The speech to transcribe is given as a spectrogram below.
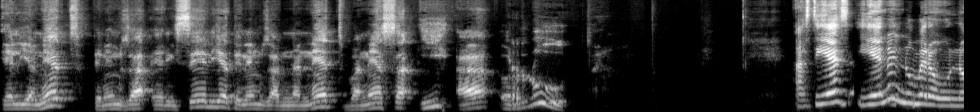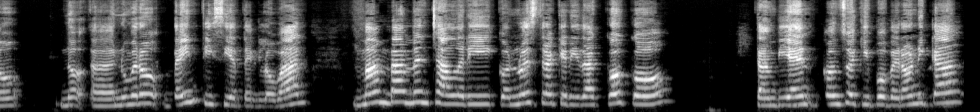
Elianet, tenemos a Ericelia, tenemos a Nanette, Vanessa y a Ruth. Así es. Y en el número 1, no, uh, número 27 global, Mamba Mentality con nuestra querida Coco, también con su equipo Verónica,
